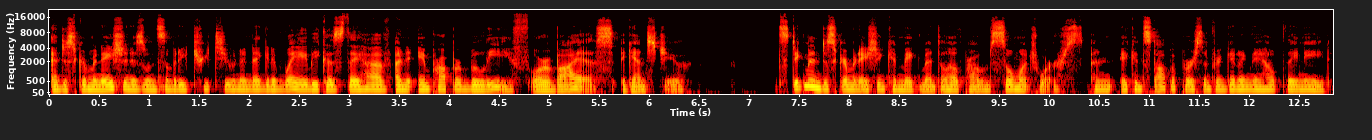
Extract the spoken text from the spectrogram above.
And discrimination is when somebody treats you in a negative way because they have an improper belief or a bias against you. Stigma and discrimination can make mental health problems so much worse, and it can stop a person from getting the help they need.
